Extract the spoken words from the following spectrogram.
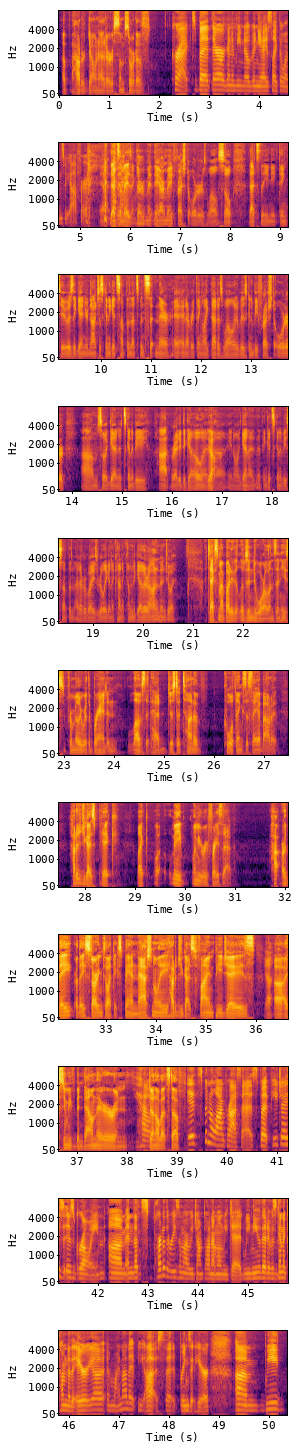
a powdered donut or some sort of. Correct, but there are going to be no beignets like the ones we offer. Yeah, That's amazing. They're ma- they are made fresh to order as well, so that's the unique thing too. Is again, you're not just going to get something that's been sitting there and, and everything like that as well. It is going to be fresh to order. Um, so again, it's going to be hot, ready to go, and Yeah. uh, you know, again, I, I think it's going to be something that everybody's really going to kind of come together on and enjoy. I texted my buddy that lives in New Orleans and he's familiar with the brand and loves it. Had just a ton of cool things to say about it. How did you guys pick? Like, well, let me let me rephrase that. How are they? Are they starting to like expand nationally? How did you guys find PJs? Yeah. uh, I assume you've been down there and Yeah. done all that stuff. It's been a long process, but PJ's is growing. Um, and that's part of the reason why we jumped on it when we did. We knew that it was going to come to the area, and why not it be us that brings it here? Um, we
